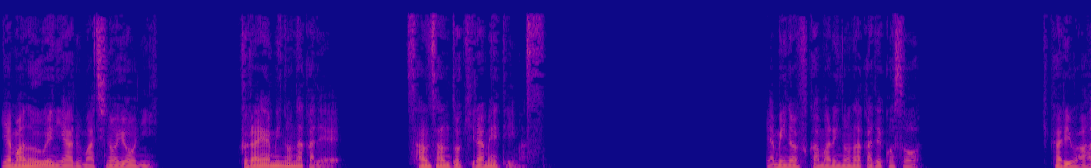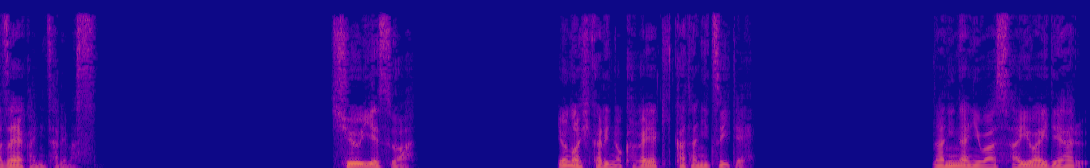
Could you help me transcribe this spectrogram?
山の上にある町のように、暗闇の中で、さんさんときらめいています。闇の深まりの中でこそ、光は鮮やかにされます。主イエスは、世の光の輝き方について、何々は幸いである、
